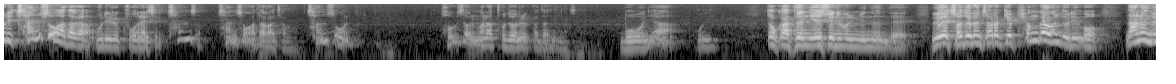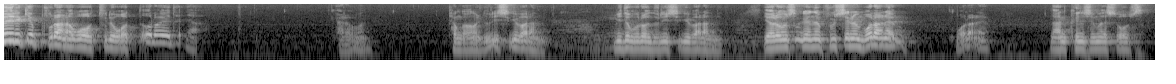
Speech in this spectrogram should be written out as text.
우리 찬송하다가 우리를 구원하실 찬송 찬송하다가 가자고 찬송을 거기서 얼마나 도전을 받았는지. 뭐냐 뭐냐. 똑같은 예수님을 믿는데 왜 저들은 저렇게 평강을 누리고 나는 왜 이렇게 불안하고 두려워 떨어야 되냐? 여러분 평강을 누리시기 바랍니다. 믿음으로 누리시기 바랍니다. 여러분 속에 는 불신을 몰아내고 몰아내고 난 근심할 수 없어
